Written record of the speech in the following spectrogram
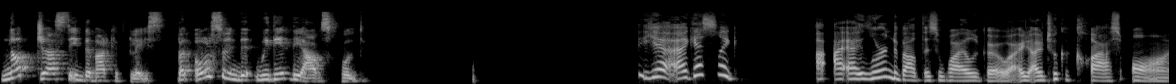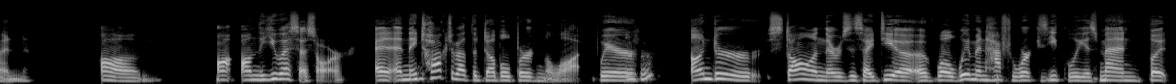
Not just in the marketplace, but also in the, within the household. Yeah, I guess like I, I learned about this a while ago. I, I took a class on um on, on the USSR and, and, they talked about the double burden a lot where mm-hmm. under Stalin there was this idea of well women have to work as equally as men but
